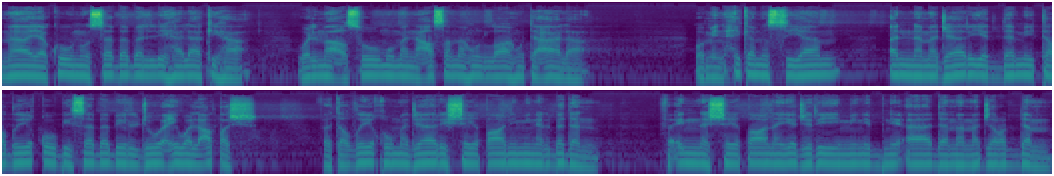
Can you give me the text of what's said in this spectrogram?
ما يكون سببا لهلاكها والمعصوم من عصمه الله تعالى. ومن حكم الصيام أن مجاري الدم تضيق بسبب الجوع والعطش فتضيق مجاري الشيطان من البدن فإن الشيطان يجري من ابن آدم مجرى الدم.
